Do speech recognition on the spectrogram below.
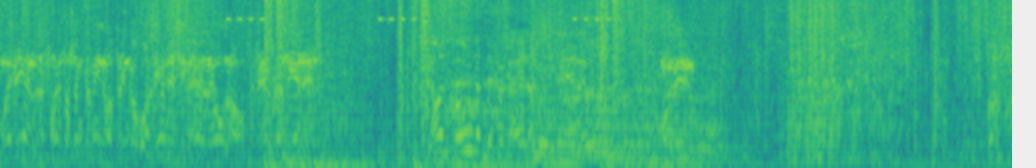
Muy bien, refuerzos en camino. Tengo guardianes y DR1. ¿Qué prefieres? ¡Lanzo una! Deja caer algún DR-1. Muy bien. ¡Ahí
